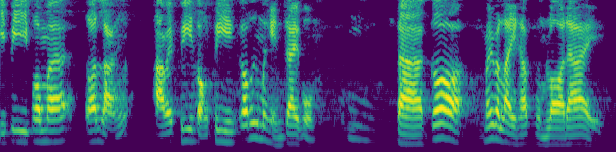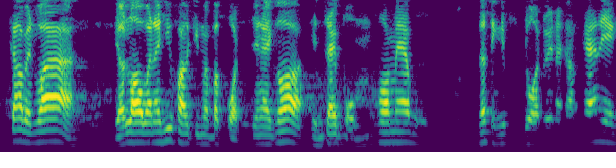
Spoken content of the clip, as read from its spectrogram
กี่ปีพอมาตอนหลังผ่านไปปีสองปีก็เพิ่งมาเห็นใจผม แต่ก็ไม่เป็นไรครับ ผมรอได้ก็เอาเป็นว่า เดี๋ยวรอวันนั้นที่ความจริงมันปรากฏ ยังไงก็เห็นใจผม พ่อแม่ผมและสิ่งที่ผมโดนด้วยนะครับ แค่นั้นเอง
